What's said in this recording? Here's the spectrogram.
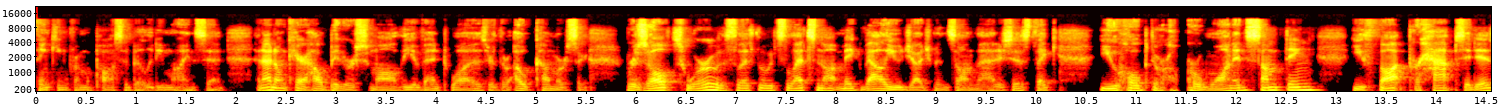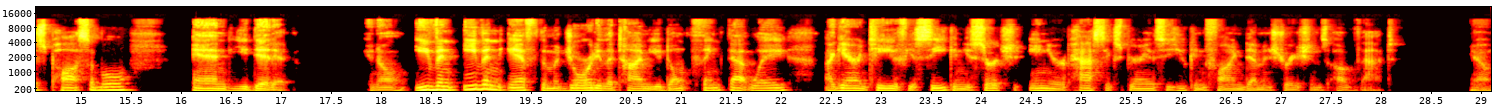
thinking from a possibility mindset. And I don't care how big or small the event was or the outcome or results were. Let's, let's, let's not make value judgments on that. It's just like you hoped or, or wanted something, you thought perhaps it is possible, and you did it you know even even if the majority of the time you don't think that way i guarantee you if you seek and you search in your past experiences you can find demonstrations of that yeah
